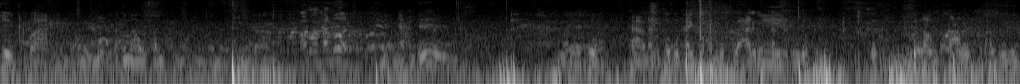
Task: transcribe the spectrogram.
chịu và mình đã nội bộ cãi nhau xong nhẹ nhàng thế Bây giờ thôi thả nó thôi một hai quả một quả thì còn tăng thẳng được không làm sao được phải với mình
